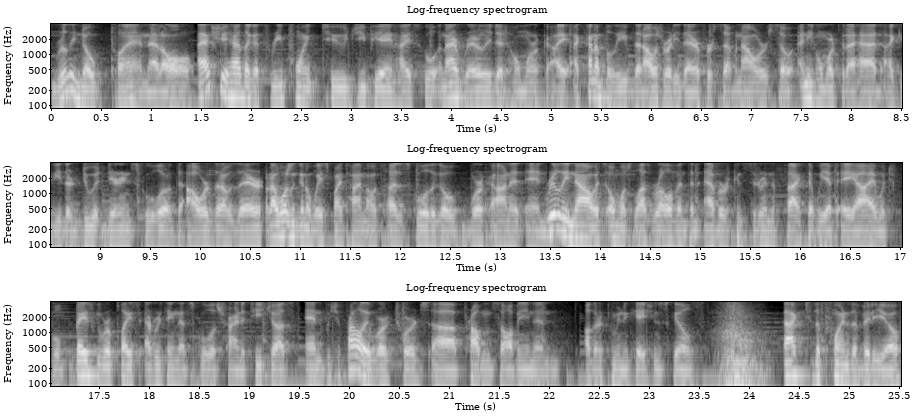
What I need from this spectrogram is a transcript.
really no plan at all. I actually had like a 3.2 GPA in high school and I rarely did homework. I, I kind of believed that I was already there for seven hours. So any homework that I had, I could either do it during school or the hours that I was there, but I wasn't gonna waste my time outside of school to go work on it. And really now it's almost less relevant than ever considering the fact that we have AI, which will basically replace everything that school is trying to teach us. And we should probably work towards uh, problem solving and other communication skills back to the point of the video,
